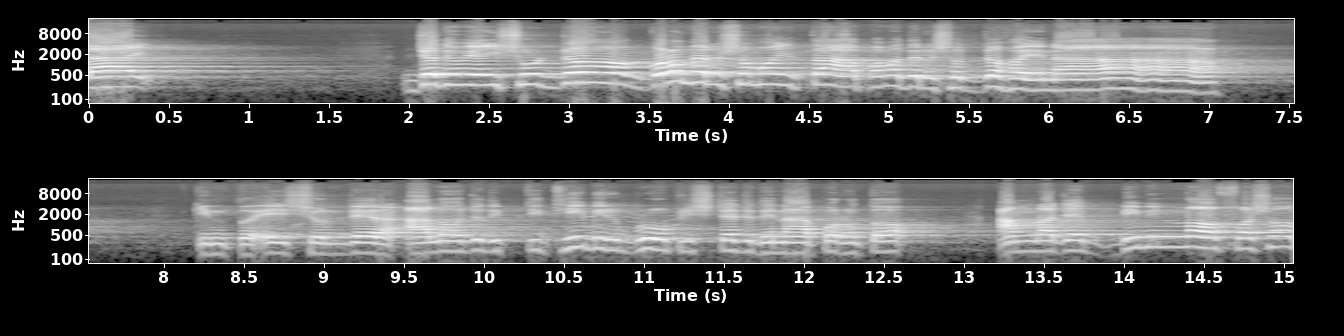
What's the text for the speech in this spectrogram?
যায়। যদিও এই সূর্য গরমের সময় তাপ আমাদের সহ্য হয় না, কিন্তু এই সূর্যের আলো যদি পৃথিবীর ভূপৃষ্ঠে যদি না পড়তো, আমরা যে বিভিন্ন ফসল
